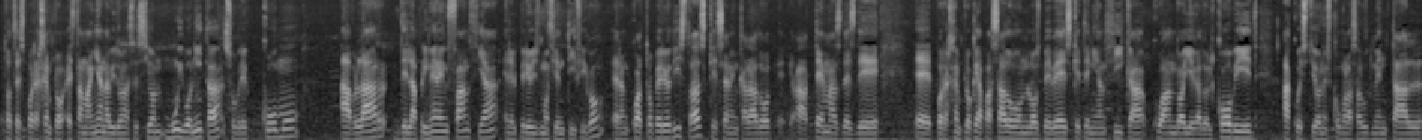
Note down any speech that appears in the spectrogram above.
Entonces, por ejemplo, esta mañana ha habido una sesión muy bonita sobre cómo hablar de la primera infancia en el periodismo científico. Eran cuatro periodistas que se han encarado a temas desde eh, por ejemplo, qué ha pasado con los bebés que tenían Zika cuando ha llegado el COVID, a cuestiones como la salud mental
